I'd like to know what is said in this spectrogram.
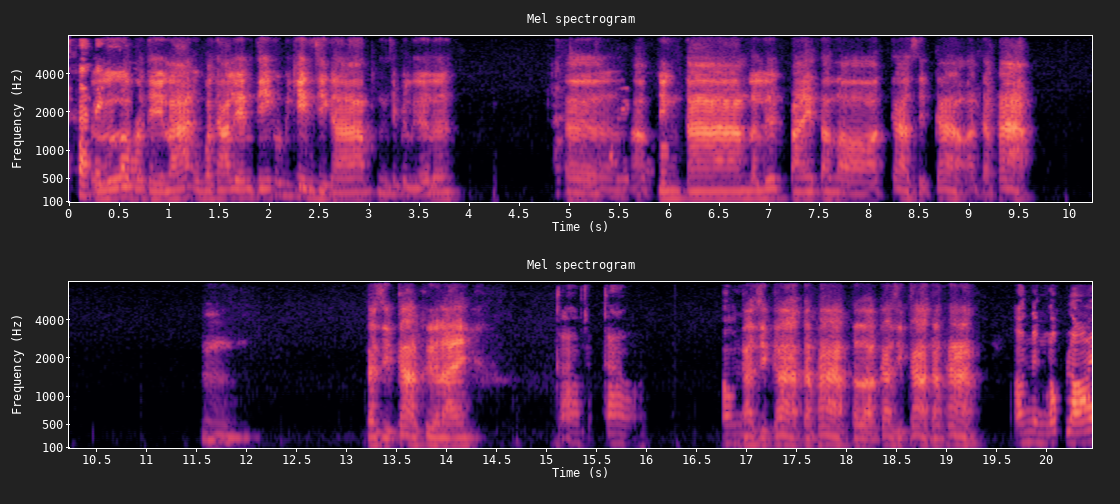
ทาเอเลนอตีพระเถระอุปทานเรียนตีก็ไปกินสิครับมันจะไปเหลือเลย เออเอาจึงตามระลึกไปตลอด 99 อัตภาพ อืม 99 คืออะไร เก้าสิบเก้า เอาหนึ่ง99 อัตภาพ ตลอด 99 อัตภาพ เอาหนึ่งลบร้อย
